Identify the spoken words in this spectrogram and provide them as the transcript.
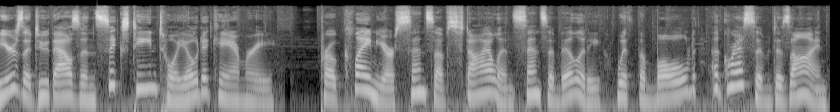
Here's a 2016 Toyota Camry. Proclaim your sense of style and sensibility with the bold, aggressive design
